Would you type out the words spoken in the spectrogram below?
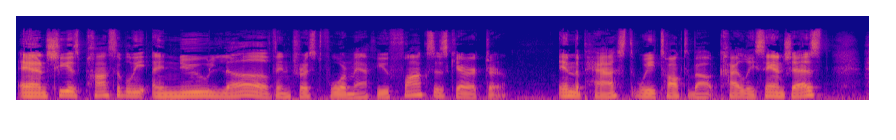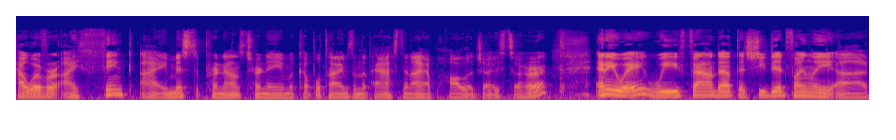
and she is possibly a new love interest for Matthew Fox's character. In the past, we talked about Kiele Sanchez. However, I think I mispronounced her name a couple times in the past, and I apologize to her. Anyway, we found out that she did finally uh,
